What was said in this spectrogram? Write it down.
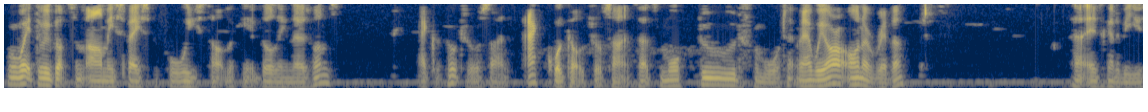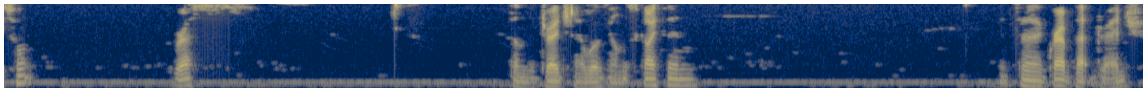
We'll wait till we've got some army space before we start looking at building those ones. Agricultural science. Aquacultural science. That's more food from water. Now, we are on a river. That is going to be useful. Progress. Done the dredge, now working on the skyfin. Let's uh, grab that dredge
